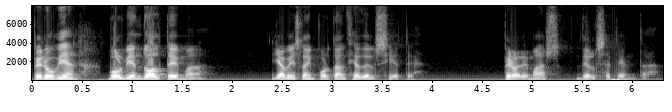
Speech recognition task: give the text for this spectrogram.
Pero bien, volviendo al tema, ya veis la importancia del 7, pero además del 70.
